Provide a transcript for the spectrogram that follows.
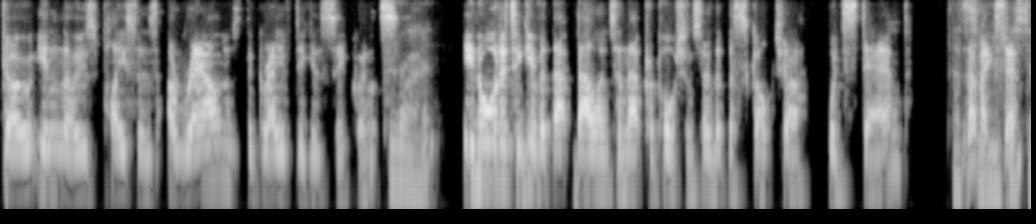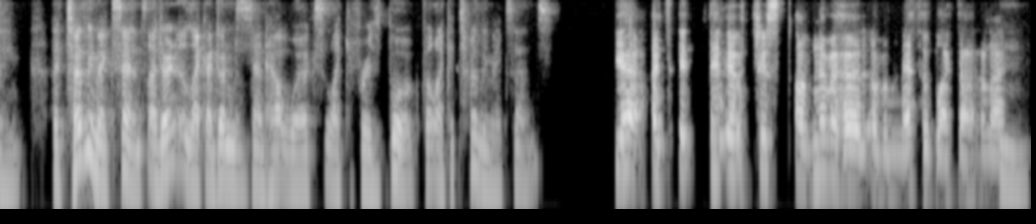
go in those places around the gravediggers sequence right in order to give it that balance and that proportion so that the sculpture would stand That's Does that so make sense it totally makes sense i don't like i don't understand how it works like for his book but like it totally makes sense yeah it it, it, it just i've never heard of a method like that and i mm.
